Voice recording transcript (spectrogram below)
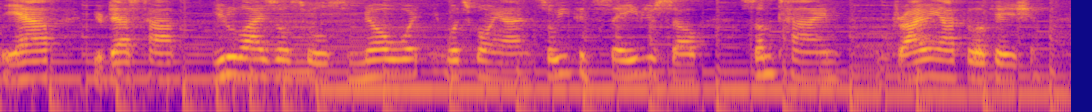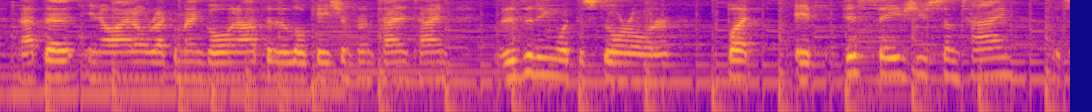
the app, your desktop. Utilize those tools to know what, what's going on so you can save yourself some time from driving out to location. Not that, you know, I don't recommend going out to the location from time to time, visiting with the store owner, but if this saves you some time, it's,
